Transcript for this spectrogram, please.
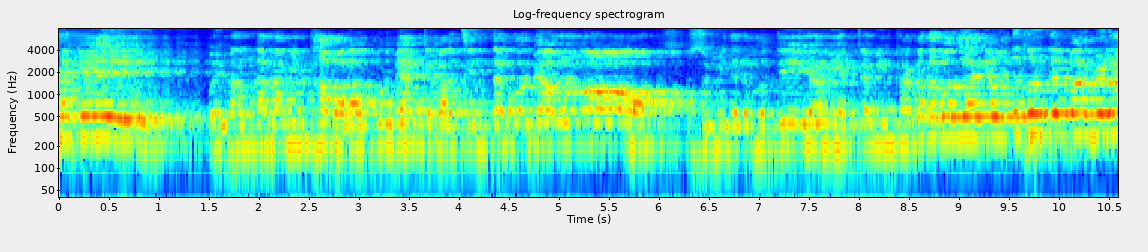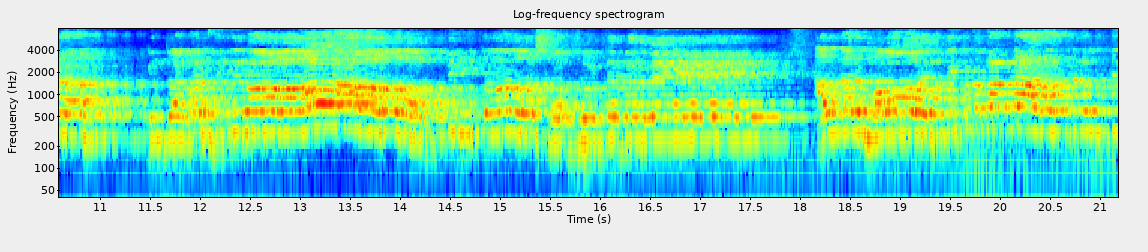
থাকে, ওই বান্দাটা মিথ্যা বলার পূর্বে একটাবার চিন্তা করবে জমিনের মধ্যে আমি একটা মিথ্যা কথা বললে কেউ তো ধরতে পারবে না। কিন্তু আমার যিনি তো সব ধরতে পারবে। আল্লাহর ভয় যদি কোনো বান্দার অন্তরের মধ্যে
